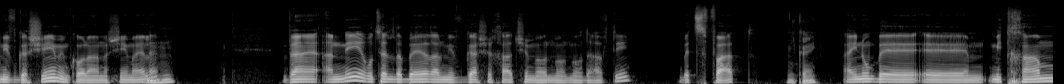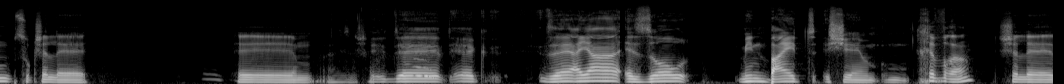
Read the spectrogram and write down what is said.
מפגשים עם כל האנשים האלה. מהמם. ואני רוצה לדבר על מפגש אחד שמאוד מאוד מאוד אהבתי, בצפת. אוקיי. היינו במתחם, סוג של... אה, אה, איזה שם? זה- אה, זה היה אזור, מין בית ש... חברה של אה,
